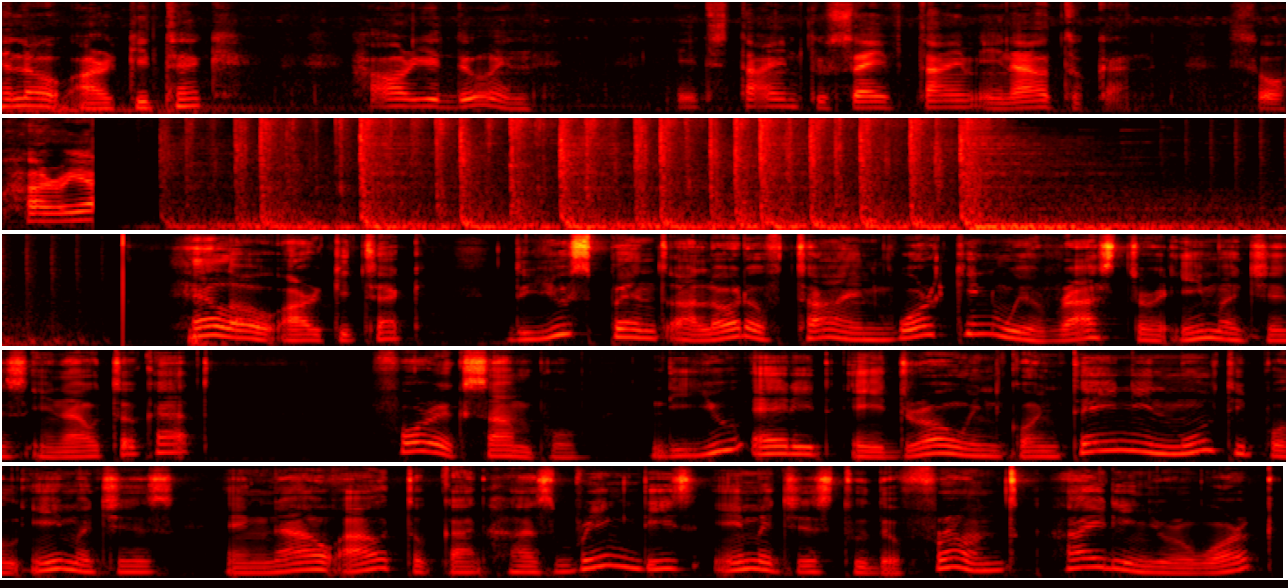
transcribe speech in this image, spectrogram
Hello architect, how are you doing? It's time to save time in AutoCAD, so hurry up! Hello architect, do you spend a lot of time working with raster images in AutoCAD? For example, do you edit a drawing containing multiple images and now AutoCAD has bring these images to the front hiding your work?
